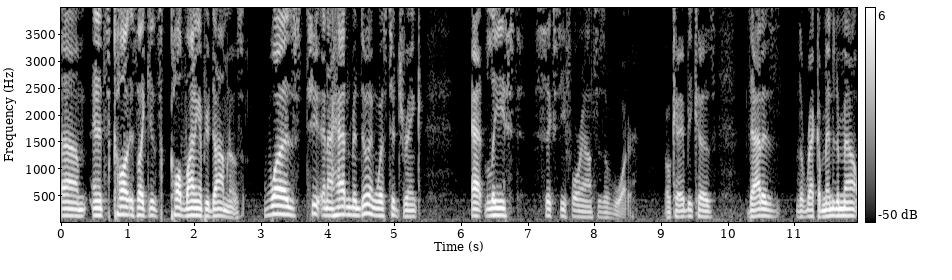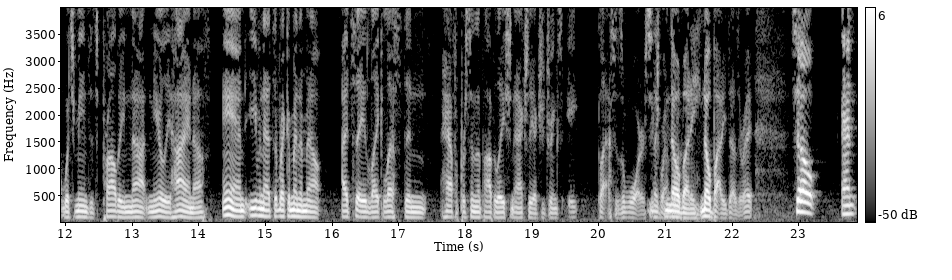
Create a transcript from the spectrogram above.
um, and it's called it's like it's called lining up your dominoes. Was to and I hadn't been doing was to drink at least 64 ounces of water. Okay, because that is the recommended amount, which means it's probably not nearly high enough. And even at the recommended amount, I'd say like less than half a percent of the population actually actually drinks eight glasses of water. Six Like nobody. water. nobody does it, right? So, and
